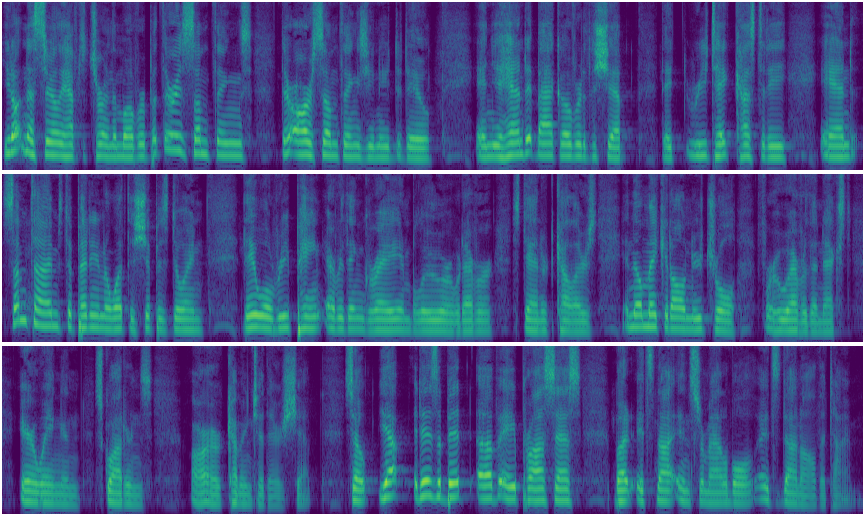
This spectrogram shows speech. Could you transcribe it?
You don't necessarily have to turn them over, but there is some things, there are some things you need to do. And you hand it back over to the ship. They retake custody, and sometimes, depending on what the ship is doing, they will repaint everything gray and blue or whatever standard colors, and they'll make it all neutral for whoever the next air wing and squadrons are coming to their ship. So, yep, it is a bit of a process, but it's not insurmountable. It's done all the time.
